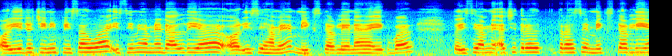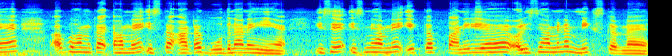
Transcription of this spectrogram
और ये जो चीनी पीसा हुआ है, इसी में हमने डाल दिया है और इसे हमें मिक्स कर लेना है एक बार। तो इसे हमने अच्छी तरह तरह से मिक्स कर लिए हैं। अब हम का, हमें इसका आटा गूदना नहीं है। इसे, इसमें हमने एक कप पानी लिया है और इसे हमें ना मिक्स करना है।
